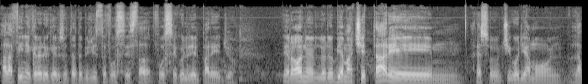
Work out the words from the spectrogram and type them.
alla fine credo che il risultato più giusto fosse, fosse quello del pareggio. Però lo dobbiamo accettare e adesso ci godiamo la,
